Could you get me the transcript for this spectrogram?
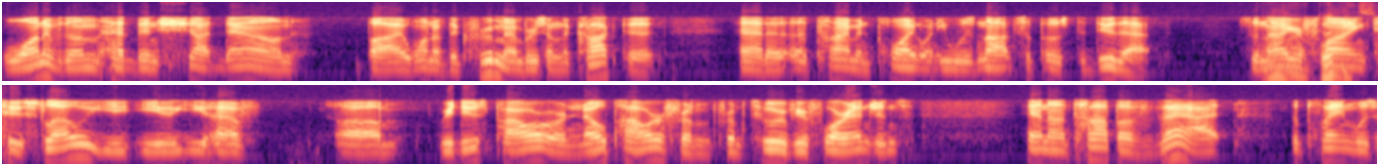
One of them had been shut down by one of the crew members in the cockpit at a, a time and point when he was not supposed to do that. So now Oh, you're flying goodness. too slow. You you you have um, reduced power or no power from from two of your four engines, and on top of that, the plane was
